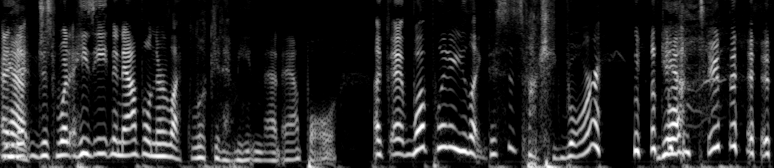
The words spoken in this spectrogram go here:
And yeah. just what he's eating an apple, and they're like, "Look at him eating that apple." Like, at what point are you like, "This is fucking boring"? I Yeah. do this.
